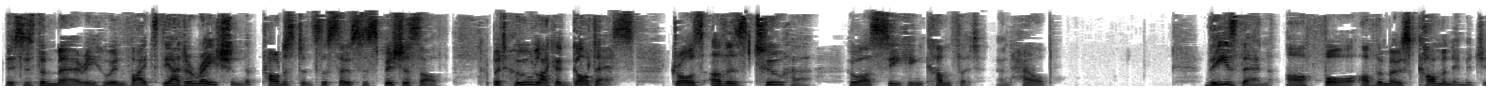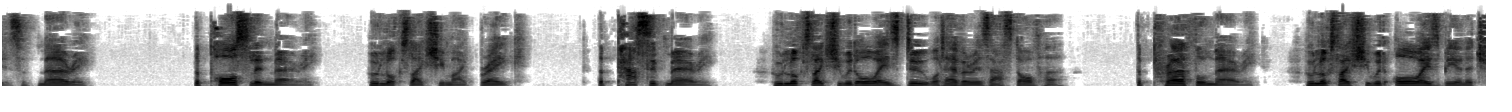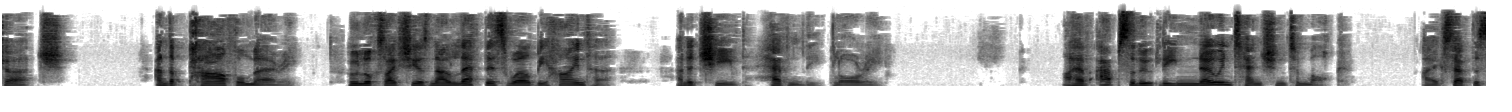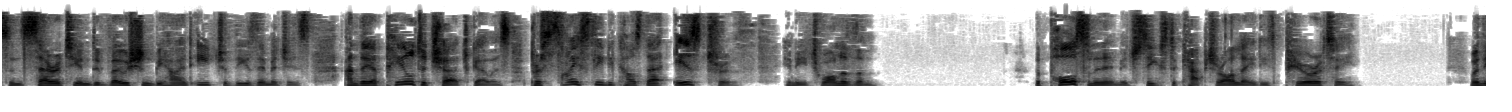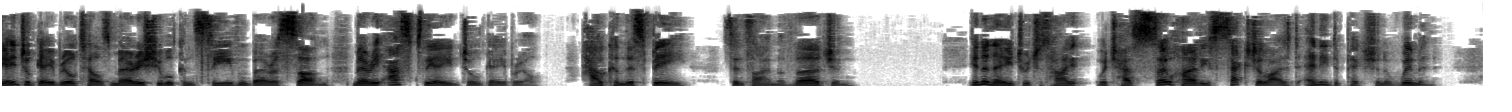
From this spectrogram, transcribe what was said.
This is the Mary who invites the adoration that Protestants are so suspicious of, but who, like a goddess, draws others to her who are seeking comfort and help. These then are four of the most common images of Mary. The porcelain Mary, who looks like she might break. The passive Mary, who looks like she would always do whatever is asked of her. The prayerful Mary, who looks like she would always be in a church. And the powerful Mary, who looks like she has now left this world behind her and achieved heavenly glory. I have absolutely no intention to mock. I accept the sincerity and devotion behind each of these images, and they appeal to churchgoers precisely because there is truth in each one of them. The porcelain image seeks to capture Our Lady's purity. When the angel Gabriel tells Mary she will conceive and bear a son, Mary asks the angel Gabriel, How can this be, since I am a virgin? In an age which, high, which has so highly sexualized any depiction of women,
